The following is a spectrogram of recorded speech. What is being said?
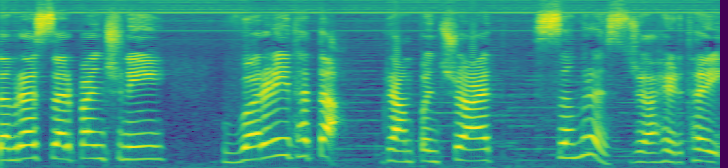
સમરસ સરપંચની વરણી થતા ગ્રામ પંચાયત સમરસ જાહેર થઈ.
